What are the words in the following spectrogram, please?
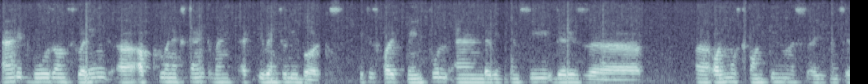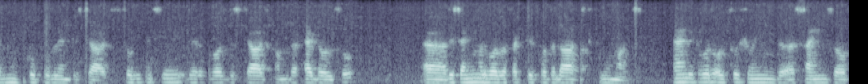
and it goes on swelling uh, up to an extent when it eventually bursts. It is quite painful and we can see there is uh, uh almost continuous, uh, you can say mucopurulent discharge. So we can see there was discharge from the head also. Uh, this animal was affected for the last few months and it was also showing the signs of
